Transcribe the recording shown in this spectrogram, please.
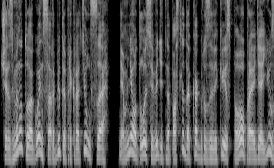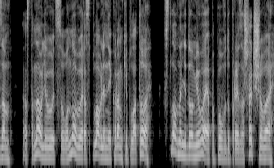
Через минуту огонь с орбиты прекратился, и мне удалось увидеть напоследок, как грузовики СПО, пройдя юзом, останавливаются у новой расплавленной кромки плато, словно недоумевая по поводу произошедшего,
